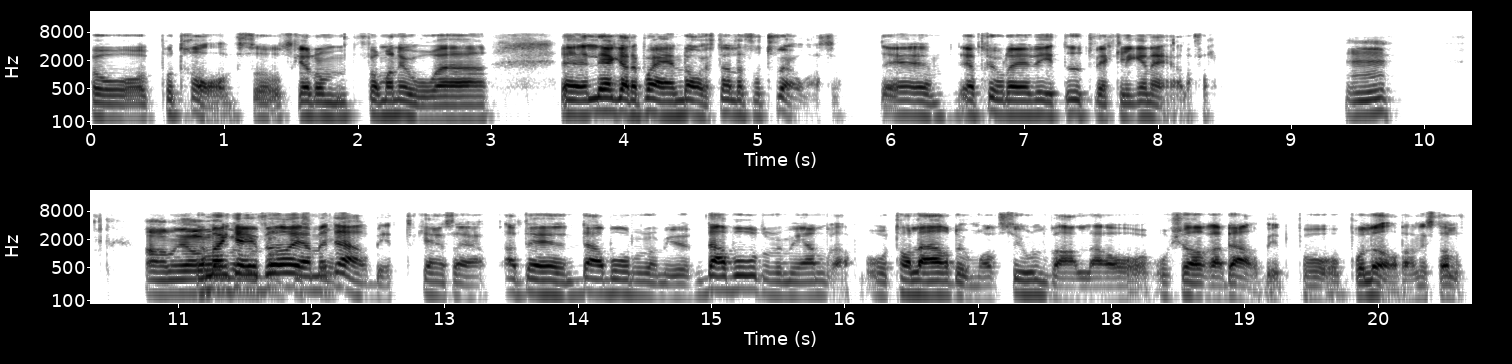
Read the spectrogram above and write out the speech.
på, på trav så ska de, får man nog eh, eh, lägga det på en dag istället för två. Alltså. Det, jag tror det är dit utvecklingen är i alla fall. Mm. Ja, men, men, man kan ju börja med derbyt kan jag säga. Att det, där, borde de ju, där borde de ju ändra och ta lärdom av Solvalla och, och köra derbyt på, på lördagen istället.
